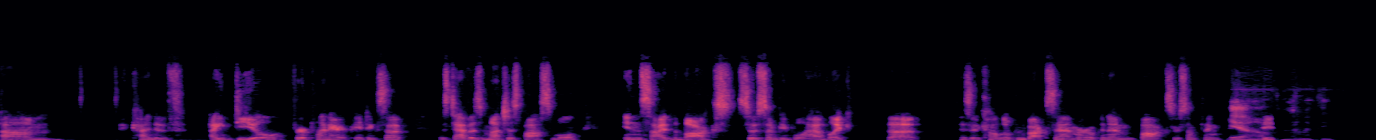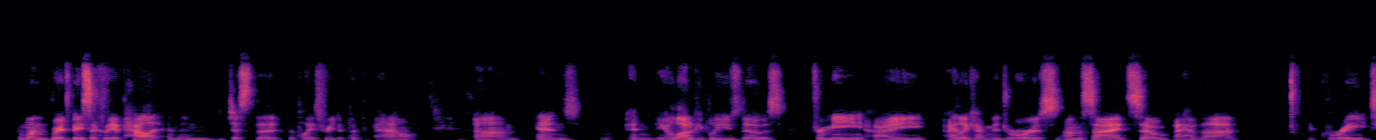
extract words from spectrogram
um, kind of ideal for a plein air painting setup is to have as much as possible inside the box. So some people have like the is it called Open Box M or Open M box or something? Yeah, the, M, I think. The one where it's basically a palette and then just the the place for you to put the panel. Um, and and you know a lot of people use those for me, I I like having the drawers on the side. So I have a, a great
